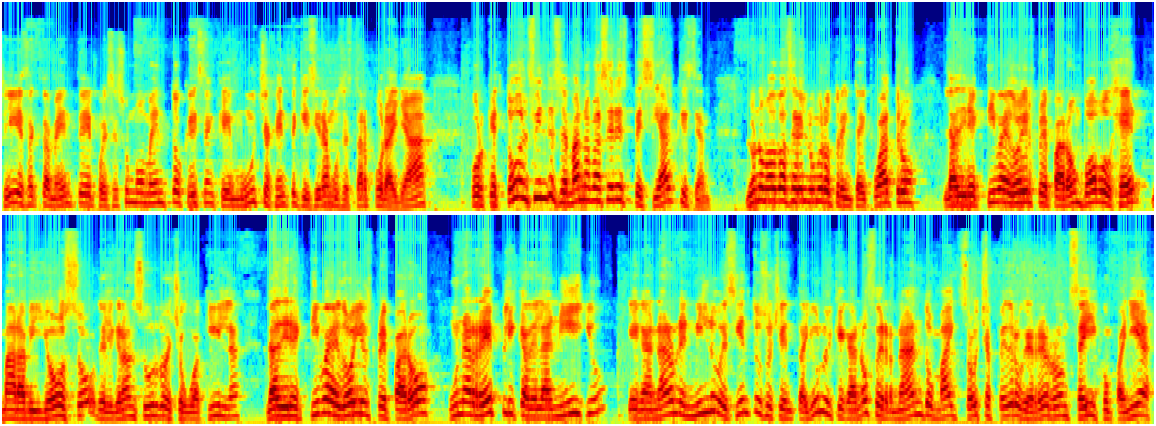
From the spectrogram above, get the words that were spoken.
Sí, exactamente. Pues es un momento, Cristian, que mucha gente quisiéramos estar por allá, porque todo el fin de semana va a ser especial, Cristian. No nomás va a ser el número 34. La directiva de Doyers preparó un bobblehead maravilloso del gran zurdo de Chihuahua. La directiva de Doyers preparó una réplica del anillo que ganaron en 1981, el que ganó Fernando, Mike Socha, Pedro Guerrero, Ron Sey y compañía.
